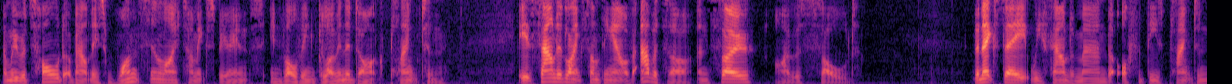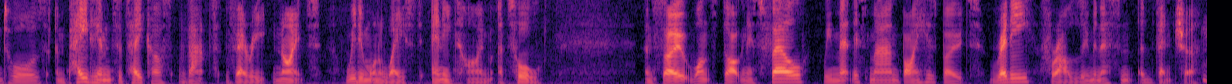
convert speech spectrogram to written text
and we were told about this once in a lifetime experience involving glow in the dark plankton. It sounded like something out of Avatar, and so I was sold. The next day, we found a man that offered these plankton tours and paid him to take us that very night. We didn't want to waste any time at all. And so, once darkness fell, we met this man by his boat, ready for our luminescent adventure.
